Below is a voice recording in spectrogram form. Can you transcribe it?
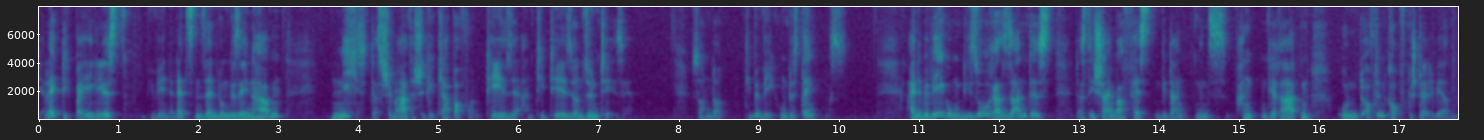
Dialektik bei Hegel ist, wie wir in der letzten Sendung gesehen haben, nicht das schematische Geklapper von These, Antithese und Synthese, sondern die Bewegung des Denkens. Eine Bewegung, die so rasant ist, dass die scheinbar festen Gedanken ins Wanken geraten und auf den Kopf gestellt werden.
